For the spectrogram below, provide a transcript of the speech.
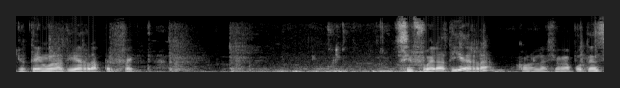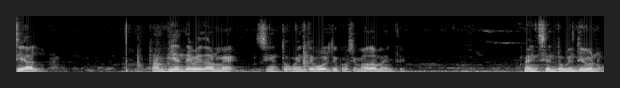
Yo tengo la tierra perfecta. Si fuera tierra, con relación a potencial, también debe darme 120 voltios aproximadamente. En 121.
